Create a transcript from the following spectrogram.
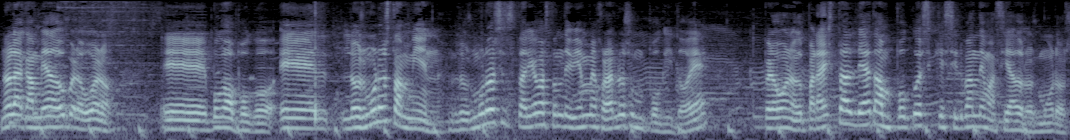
no la he cambiado Pero bueno, eh, poco a poco. Eh, Los muros también, los muros estaría bastante bien mejorarlos un poquito, eh pero bueno, para esta aldea tampoco es que sirvan demasiado los muros.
